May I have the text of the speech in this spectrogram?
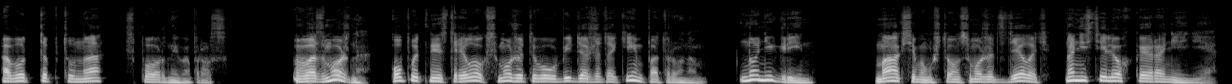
А вот топтуна — спорный вопрос. Возможно, опытный стрелок сможет его убить даже таким патроном, но не Грин. Максимум, что он сможет сделать — нанести легкое ранение.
